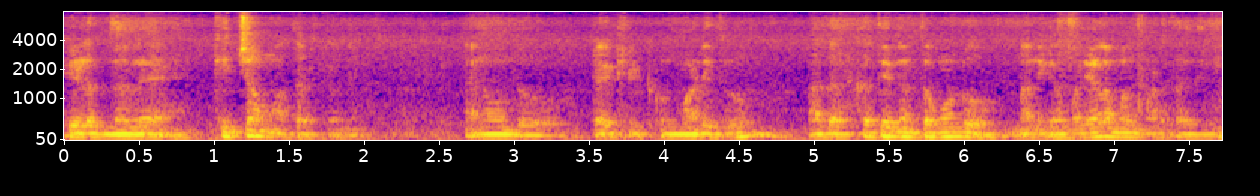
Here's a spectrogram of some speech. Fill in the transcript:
ಕೇಳಿದ್ಮೇಲೆ ಕಿಚ್ಚ ಮಾತಾಡ್ತಾನೆ. ನಾನು ಒಂದು ಟೈಟ್ಲ್ ಇಟ್ಕೊಂಡು ಮಾಡಿದ್ರು. ಅದರ ಕಥೆನ ತಗೊಂಡು ನಾನೀಗ ಮಲಯಾಳಮಲ್ಲಿ ಮಾಡ್ತಾ ಇದ್ದೀನಿ.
